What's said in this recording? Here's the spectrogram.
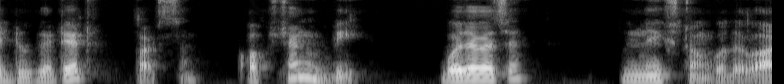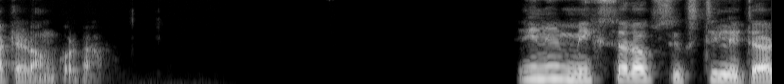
এডুকেটেড অপশন বি বোঝা গেছে? নেক্সট অঙ্ক দেবো আটের অঙ্কটা। In a mixture of 60 liter,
